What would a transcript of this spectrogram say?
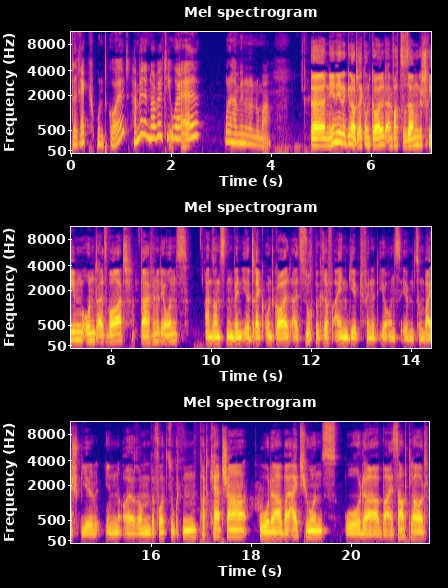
Dreck und Gold. Haben wir eine Novelty-URL oder haben wir nur eine Nummer? Äh, nee, nee, genau, Dreck und Gold einfach zusammengeschrieben und als Wort. Da findet ihr uns. Ansonsten, wenn ihr Dreck und Gold als Suchbegriff eingebt, findet ihr uns eben zum Beispiel in eurem bevorzugten Podcatcher oder bei iTunes oder bei Soundcloud.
